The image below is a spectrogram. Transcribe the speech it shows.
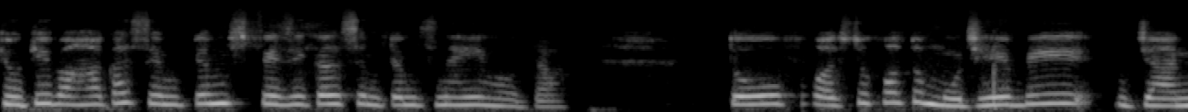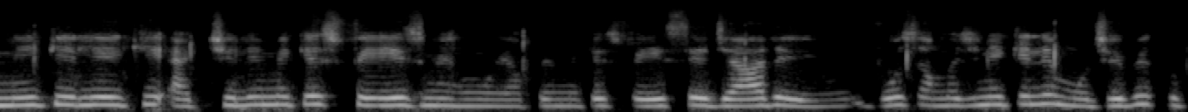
क्योंकि वहाँ का सिम्टम्स फ़िज़िकल सिम्टम्स नहीं होता। तो फ़र्स्ट ऑफ़ ऑल तो मुझे भी जानने के लिए कि एक्चुअली मैं किस फ़ेज़ में हूँ या फिर मैं किस फ़ेज़ से जा रही हूँ वो समझने के लिए मुझे भी खुद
